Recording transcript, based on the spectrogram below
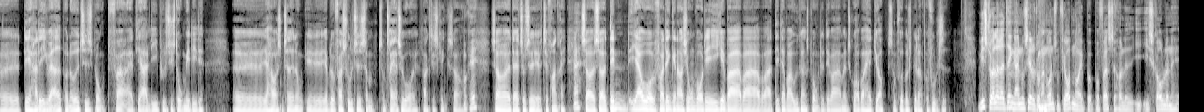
Øh, det har det ikke været på noget tidspunkt, før at jeg lige pludselig stod midt i det. Øh, jeg har også taget nogle... Øh, jeg blev først fuldtid som, som 23-årig, faktisk. Ikke? Så, okay. så da jeg tog til, til Frankrig. Ja. Så, så den, jeg er jo fra den generation, hvor det ikke var, var, var det, der var udgangspunktet. Det var, at man skulle op og have et job som fodboldspiller på fuld tid. Vidste du allerede dengang, nu siger du, du rendte rundt som 14-årig på, på førsteholdet i, i skovlerne,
